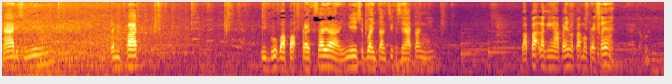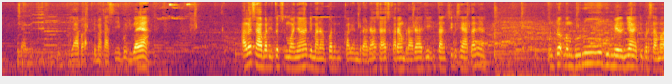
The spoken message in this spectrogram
Nah, di sini tempat ibu bapak periksa ya. Ini sebuah instansi kesehatan nih. Bapak lagi ngapain? Bapak mau periksa ya? Ya Pak, terima kasih Ibu juga ya. Halo sahabat YouTube semuanya, di mana pun kalian berada, saya sekarang berada di instansi kesehatannya untuk memburu bumilnya itu bersama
